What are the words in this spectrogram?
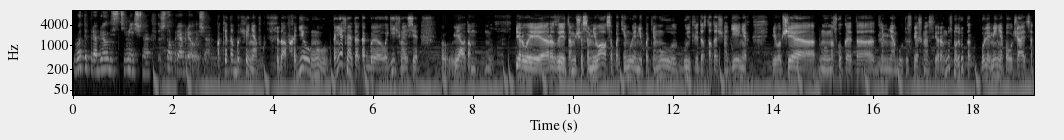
и вот ты приобрел 10-месячную. Что приобрел еще? Пакет обучения сюда входил. Ну, конечно, это как бы логично, если я там ну, первые разы там еще сомневался, потяну я, не потяну, будет ли достаточно денег, и вообще, ну, насколько это для меня будет успешная сфера. Ну, смотрю, как более-менее получается.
